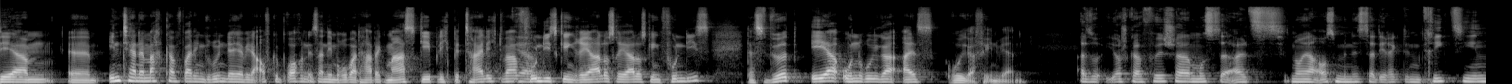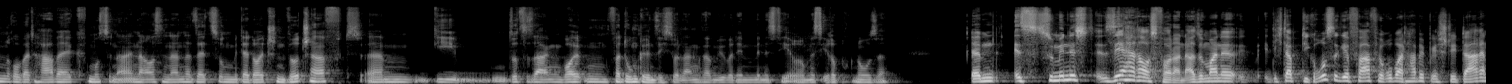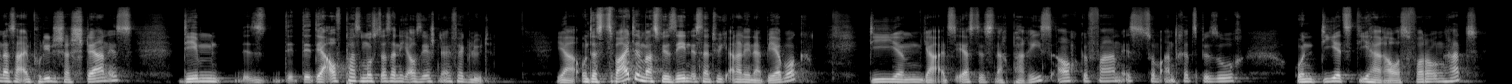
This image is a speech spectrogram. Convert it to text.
der äh, interne Machtkampf bei den Grünen, der ja wieder aufgebrochen ist, an dem Robert Habeck maßgeblich beteiligt war. Ja. Fundis gegen Realos, Realos gegen Fundis. Das wird eher unruhiger als ruhiger für ihn werden. Also Joschka Fischer musste als neuer Außenminister direkt in den Krieg ziehen. Robert Habeck musste in eine Auseinandersetzung mit der deutschen Wirtschaft. Ähm, die sozusagen Wolken verdunkeln sich so langsam über dem Ministerium, ist ihre Prognose. Ähm, ist zumindest sehr herausfordernd. Also meine, ich glaube, die große Gefahr für Robert Habeck besteht darin, dass er ein politischer Stern ist, dem der aufpassen muss, dass er nicht auch sehr schnell verglüht. Ja, und das Zweite, was wir sehen, ist natürlich Annalena Baerbock, die ähm, ja als erstes nach Paris auch gefahren ist zum Antrittsbesuch und die jetzt die Herausforderung hat,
